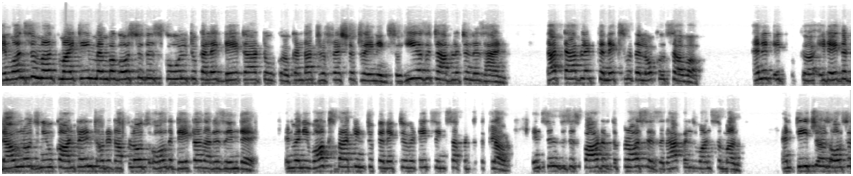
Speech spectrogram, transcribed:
And once a month, my team member goes to the school to collect data to uh, conduct refresher training. So he has a tablet in his hand. That tablet connects with the local server and it, it, uh, it either downloads new content or it uploads all the data that is in there. And when he walks back into connectivity, it syncs up into the cloud. And since this is part of the process, it happens once a month. And teachers also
